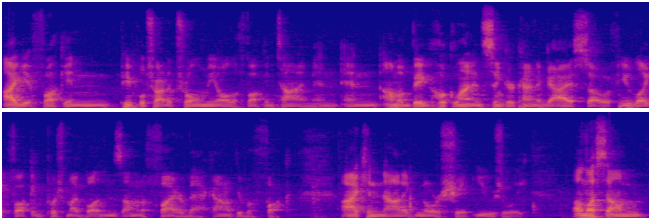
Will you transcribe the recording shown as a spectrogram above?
I get fucking people try to troll me all the fucking time, and and I'm a big hook, line, and sinker kind of guy. So if you like fucking push my buttons, I'm gonna fire back. I don't give a fuck. I cannot ignore shit usually, unless I'm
